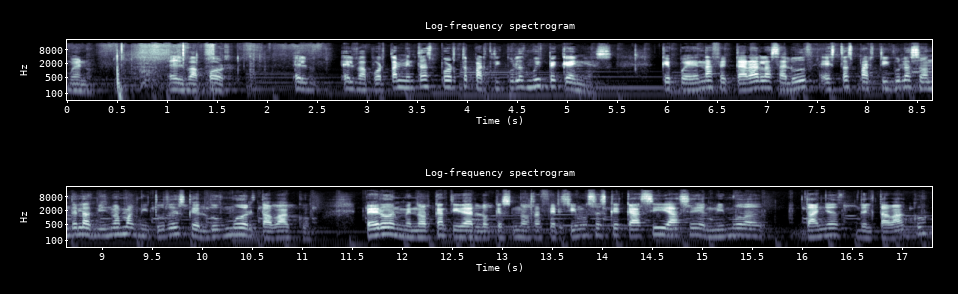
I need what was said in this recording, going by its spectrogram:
Bueno, el vapor. El, el vapor también transporta partículas muy pequeñas que pueden afectar a la salud. Estas partículas son de las mismas magnitudes que el humo del tabaco, pero en menor cantidad. Lo que nos referimos es que casi hace el mismo daño del tabaco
